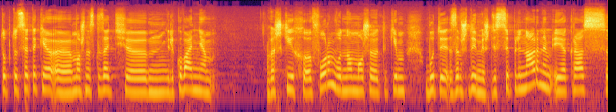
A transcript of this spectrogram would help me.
Тобто, це таке, е, можна сказати, е, лікування. Важких е, форм воно може таким бути завжди міждисциплінарним, і якраз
